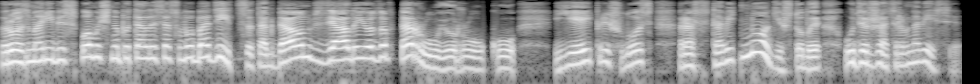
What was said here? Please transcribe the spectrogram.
Розмари беспомощно пыталась освободиться. Тогда он взял ее за вторую руку. Ей пришлось расставить ноги, чтобы удержать равновесие.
